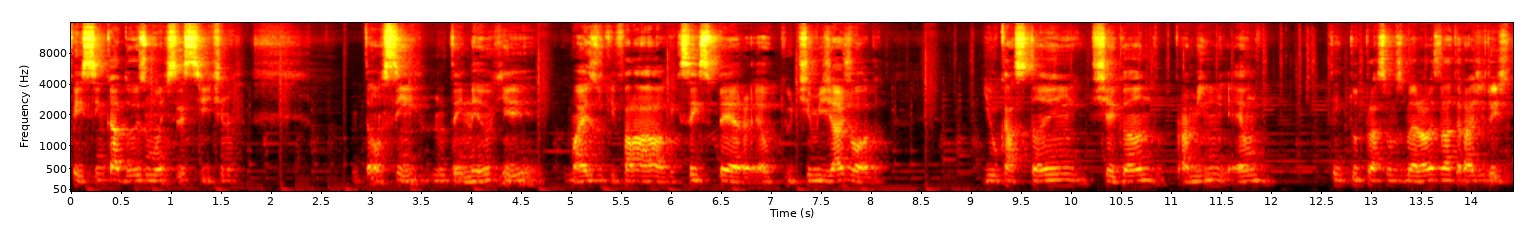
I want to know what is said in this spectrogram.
Fez 5 a 2 no Manchester City, né? Então, assim, não tem nem o que mais o que falar, ah, o que você espera, é o que o time já joga. E o Castanhe chegando, para mim, é um tem tudo para ser um dos melhores laterais direitos,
